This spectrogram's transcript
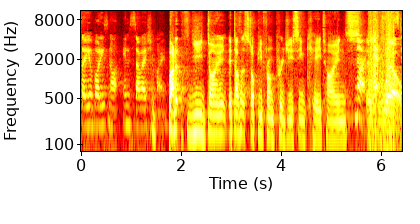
so your body's not in starvation mode. But it, you don't. It doesn't stop you from producing ketones No, as yes, well,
